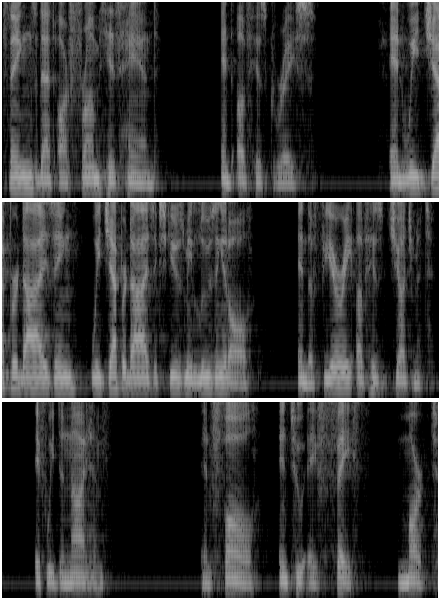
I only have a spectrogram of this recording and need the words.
things that are from his hand and of his grace. And we jeopardizing, we jeopardize, excuse me, losing it all in the fury of his judgment if we deny him and fall into a faith marked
